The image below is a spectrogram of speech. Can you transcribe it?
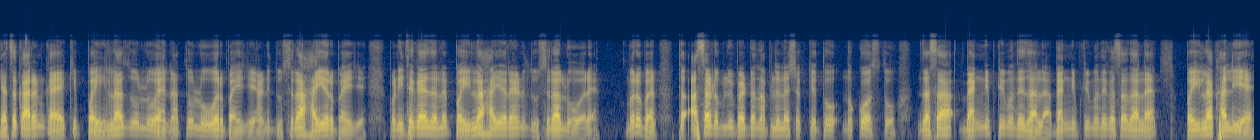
याचं कारण काय की पहिला जो लो आहे ना तो लोअर पाहिजे आणि दुसरा हायर पाहिजे. पण इथे काय झालं पहिला हायर आहे आणि दुसरा लोअर आहे. बरोबर? तर असा डब्ल्यू पॅटर्न आपल्याला शक्यतो नको असतो. जसा बँक निफ्टीमध्ये झाला. बँक निफ्टीमध्ये कसा झालाय? पहिला खाली आहे.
